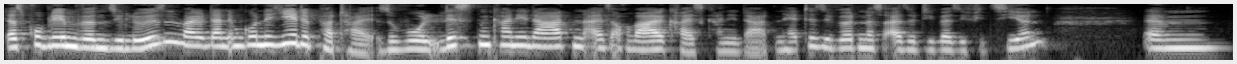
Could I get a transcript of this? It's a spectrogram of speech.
Das Problem würden sie lösen, weil dann im Grunde jede Partei sowohl Listenkandidaten als auch Wahlkreiskandidaten hätte. Sie würden das also diversifizieren, ähm,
